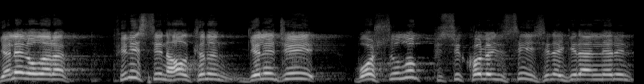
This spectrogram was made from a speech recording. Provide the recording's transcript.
genel olarak Filistin halkının geleceği boşluluk psikolojisi içine girenlerin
